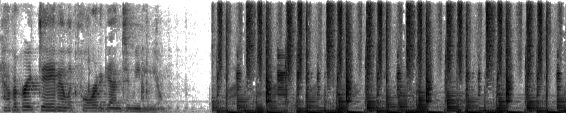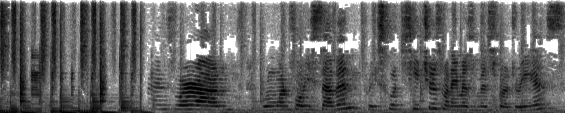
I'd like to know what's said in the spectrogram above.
Have a great day and I look forward again to meeting you. Friends, we're on room 147, preschool teachers. My name is Ms. Rodriguez.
